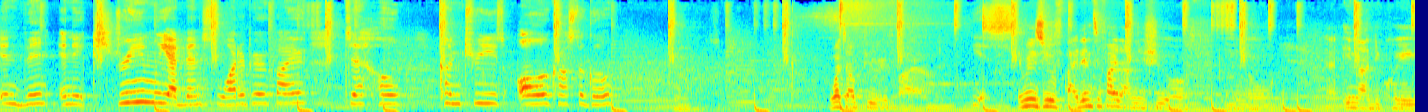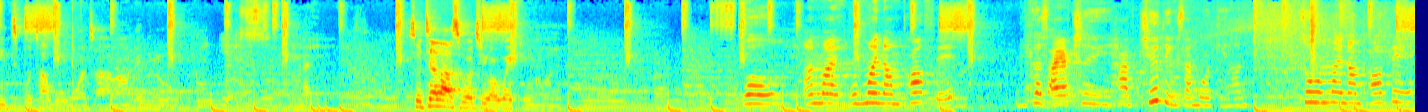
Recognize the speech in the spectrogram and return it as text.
invent an extremely advanced water purifier to help countries all across the globe. Water purifier. Yes. It means you've identified an issue of, you know, inadequate potable water around the globe. So tell us what you are working on. Well, on my with my nonprofit, because I actually have two things I'm working on. So with my nonprofit,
